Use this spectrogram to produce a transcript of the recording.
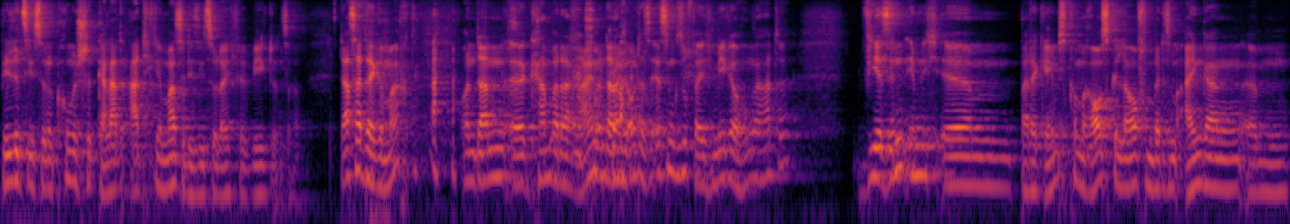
bildet sich so eine komische gallertartige Masse, die sich so leicht bewegt und so. Das hat er gemacht. Und dann äh, kamen wir da rein und dann habe ich auch das Essen gesucht, weil ich mega Hunger hatte. Wir sind nämlich ähm, bei der Gamescom rausgelaufen bei diesem Eingang ähm,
